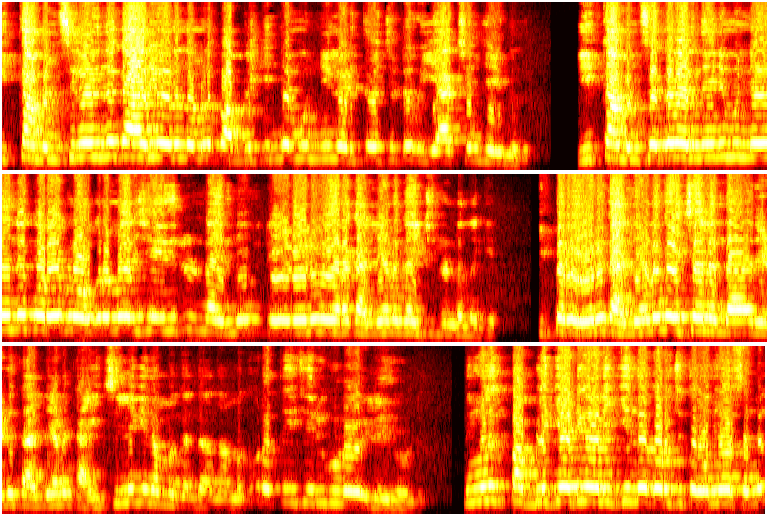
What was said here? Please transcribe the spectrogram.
ഈ കമന്റ്സിൽ വരുന്ന കാര്യമാണ് നമ്മൾ പബ്ലിക്കിന്റെ മുന്നിൽ എടുത്തു വെച്ചിട്ട് റിയാക്ഷൻ ചെയ്യുന്നത്. ഈ കമന്റ്സ് ഒക്കെ വരുന്നതിന് മുന്നേ തന്നെ കുറെ ബ്ലോഗർമാർ ചെയ്തിട്ടുണ്ടായിരുന്നു വേറെ കല്യാണം കഴിച്ചിട്ടുണ്ടെന്നൊക്കെ. ഇപ്പൊ രേണു കല്യാണം കഴിച്ചാൽ എന്താ? രേണു കല്യാണം കഴിച്ചില്ലെങ്കിൽ നമുക്ക് എന്താ? നമുക്ക് പ്രത്യേകിച്ച് ഒരു ഗുണവും ഇല്ല ഇതുകൊണ്ട്. നിങ്ങൾ പബ്ലിക്കായിട്ട് കാണിക്കുന്ന കുറച്ച് തോന്നിയാസങ്ങൾ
